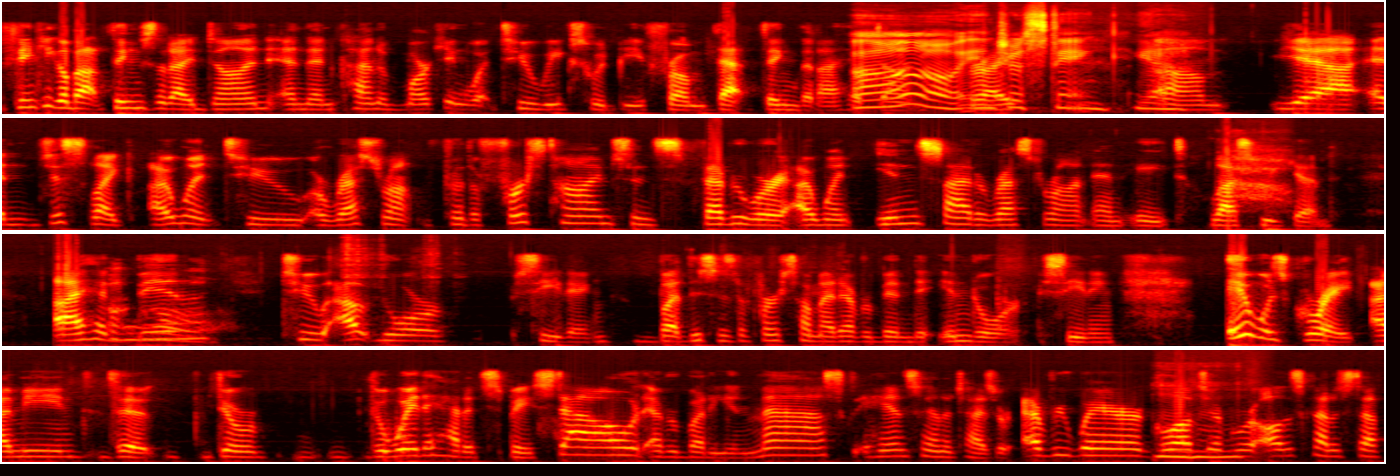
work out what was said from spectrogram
thinking about things that I'd done and then kind of marking what two weeks would be from that thing that I had oh, done. right? interesting. Yeah. Um, yeah, and just like I went to a restaurant for the first time since February, I went inside a restaurant and ate last weekend. I had oh, been Oh. to outdoor seating, but this is the first time I'd ever been to indoor seating. It was great. I mean, the there the way they had it spaced out, everybody in masks, hand sanitizer everywhere, gloves Mhm. everywhere, all this kind of stuff.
